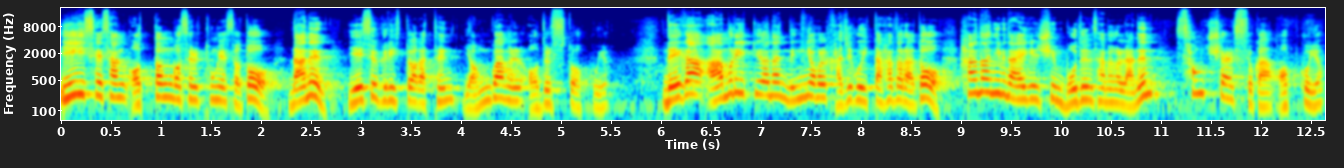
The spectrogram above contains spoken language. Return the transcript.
이 세상 어떤 것을 통해서도 나는 예수 그리스도와 같은 영광을 얻을 수도 없고요. 내가 아무리 뛰어난 능력을 가지고 있다 하더라도 하나님이 나에게 주신 모든 사명을 나는 성취할 수가 없고요.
